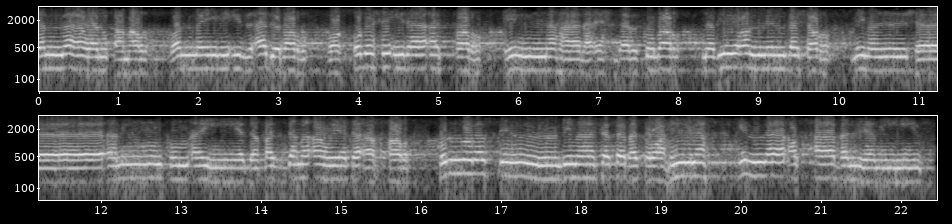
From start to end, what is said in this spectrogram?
كلا والقمر والليل إذ أدبر والصبح إذا أسفر إنها لإحدى الكبر نذيرا للبشر لمن شاء منكم أن يتقدم أو يتأخر كل نفس بما كسبت رهينة إلا أصحاب اليمين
